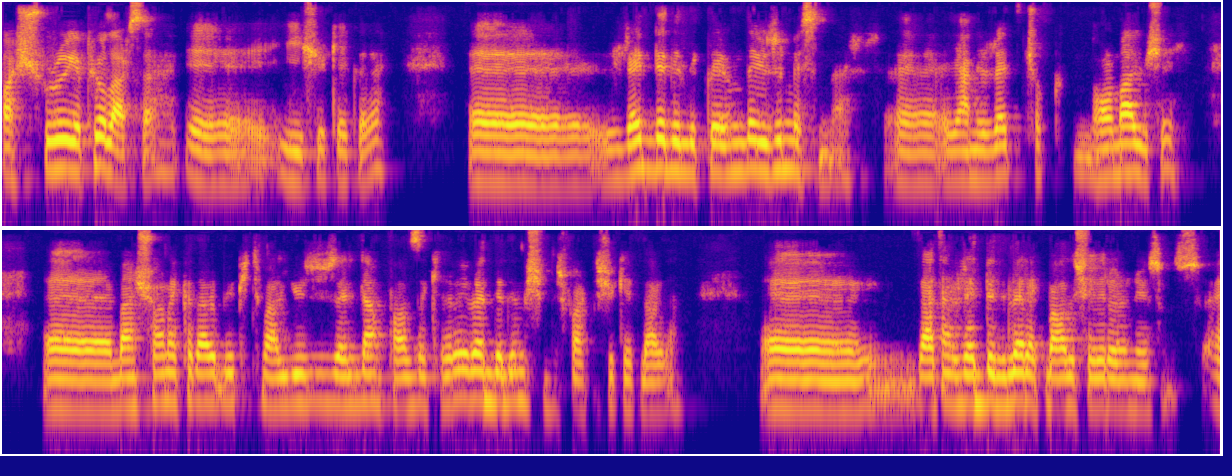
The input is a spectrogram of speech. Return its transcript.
başvuru yapıyorlarsa e, iyi şirketlere e, reddedildiklerinde üzülmesinler. E, yani red çok normal bir şey. E, ben şu ana kadar büyük ihtimal 100-150'den fazla kere reddedilmişimdir farklı şirketlerden. E, zaten reddedilerek bazı şeyler öğreniyorsunuz. E,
